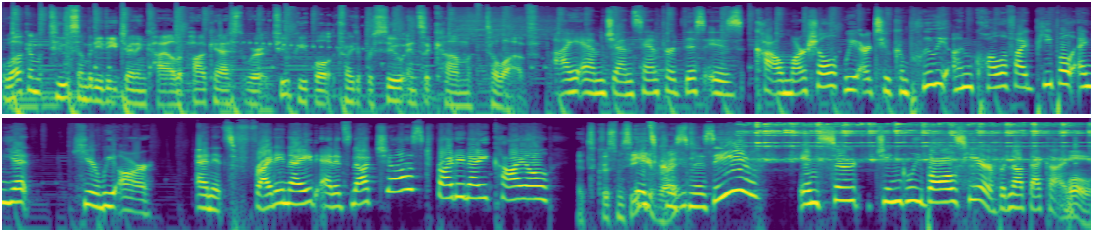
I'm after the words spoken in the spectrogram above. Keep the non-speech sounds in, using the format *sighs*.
Welcome to Somebody Date Jen and Kyle, the podcast where two people try to pursue and succumb to love. I am Jen Sanford. This is Kyle Marshall. We are two completely unqualified people, and yet here we are. And it's Friday night, and it's not just Friday night, Kyle. It's Christmas Eve, it's right? Christmas Eve. Insert jingly balls here, but not that kind. Whoa.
